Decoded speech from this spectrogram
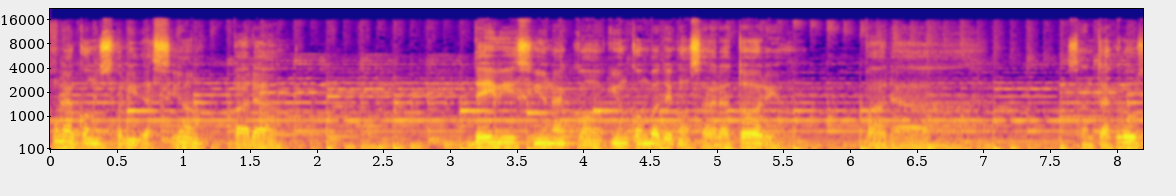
una consolidación para Davis y, y un combate consagratorio para Santa Cruz.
